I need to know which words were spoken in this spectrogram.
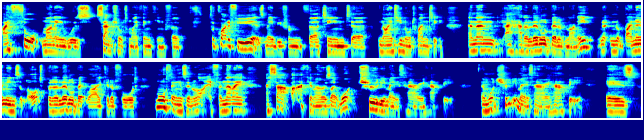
I thought money was central to my thinking for for quite a few years, maybe from 13 to 19 or 20. And then I had a little bit of money, by no means a lot, but a little bit where I could afford more things in life. And then I, I sat back and I was like, what truly makes Harry happy? And what truly makes Harry happy is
